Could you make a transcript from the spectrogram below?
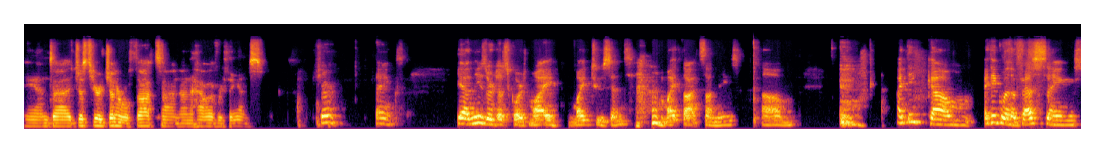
and uh, just your general thoughts on, on how everything is. Sure, thanks. Yeah, and these are just, of course, my my two cents, my thoughts on these. Um, I think um, I think one of the best things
